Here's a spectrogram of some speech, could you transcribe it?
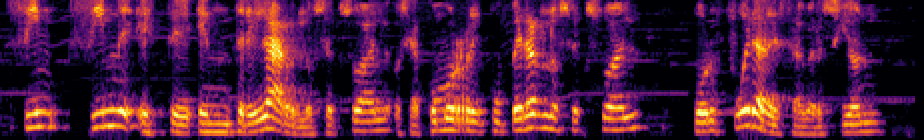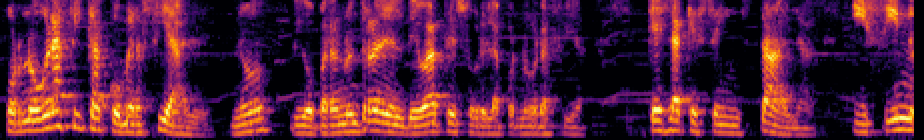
sin, sin este, entregar lo sexual, o sea, cómo recuperar lo sexual por fuera de esa versión pornográfica comercial, ¿no? Digo, para no entrar en el debate sobre la pornografía, que es la que se instala, y sin,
